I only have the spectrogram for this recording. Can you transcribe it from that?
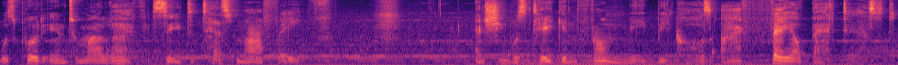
was put into my life, you see, to test my faith. And she was taken from me because I failed that test.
